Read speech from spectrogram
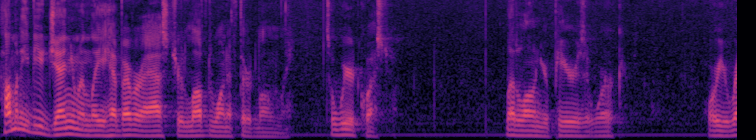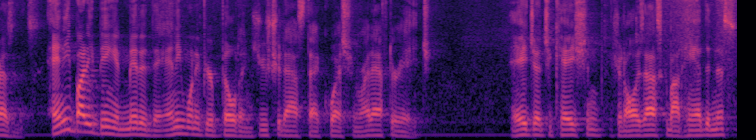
How many of you genuinely have ever asked your loved one if they're lonely? It's a weird question, let alone your peers at work or your residents. Anybody being admitted to any one of your buildings, you should ask that question right after age age, education. You should always ask about handedness.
